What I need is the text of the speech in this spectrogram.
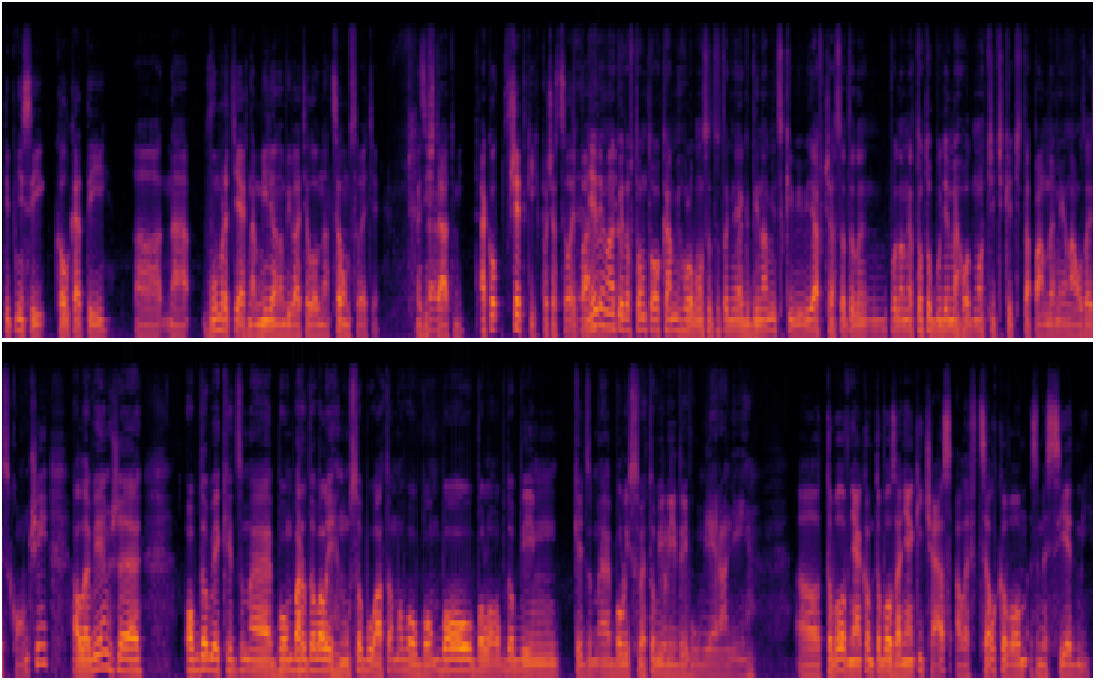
typni si, koľkatý uh, na, v úmrtiach na milión obyvateľov na celom svete medzi e, štátmi. Ako všetkých počas celej pandémie. Neviem, ako je to v tomto okamihu, lebo sa to tak nejak dynamicky vyvíja v čase. Teda, podľa mňa toto budeme hodnotiť, keď tá pandémia naozaj skončí. Ale viem, že obdobie, keď sme bombardovali hnusobú atomovou bombou, bolo obdobím, keď sme boli svetoví lídry v umieraní. Uh, to bolo v nejakom, to bol za nejaký čas, ale v celkovom sme siedmi.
